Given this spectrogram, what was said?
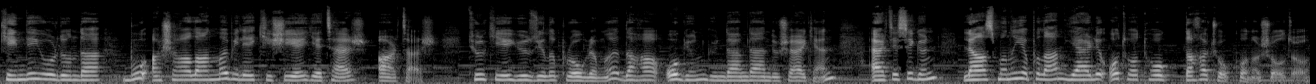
kendi yurdunda bu aşağılanma bile kişiye yeter, artar. Türkiye Yüzyılı programı daha o gün gündemden düşerken, ertesi gün lansmanı yapılan yerli ototok daha çok konuşuldu.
